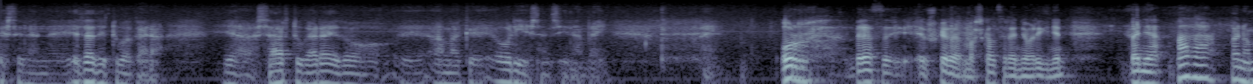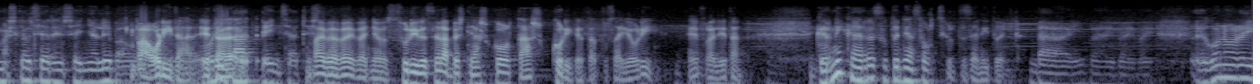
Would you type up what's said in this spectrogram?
ez eran, eh, edadetuak gara. Ja, zahartu gara edo eh, amak eh, hori esan zidan, bai. Hor, beraz, euskara maskaltzera ari ginen, baina bada, Bueno, maskaltzearen seinale, ba, hori, ba hori da, hori eta bat behintzat. bai, bai, bai, baina zuri bezala beste asko eta askorik gertatu zaio hori, eh, frailetan. Gernika errezutenean zortzi urte zenituen. Bai, bai, bai, bai. Egun hori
